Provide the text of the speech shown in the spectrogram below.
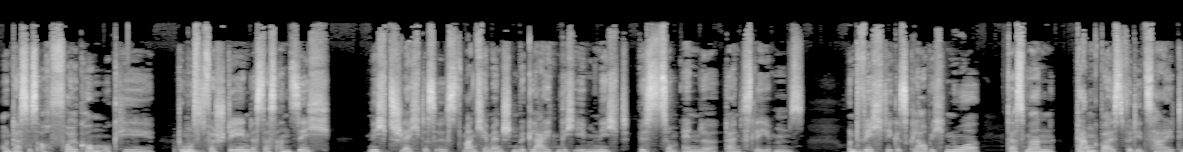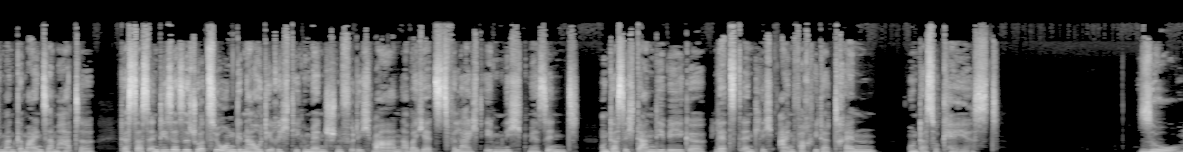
Und das ist auch vollkommen okay. Du musst verstehen, dass das an sich nichts Schlechtes ist. Manche Menschen begleiten dich eben nicht bis zum Ende deines Lebens. Und wichtig ist, glaube ich, nur, dass man dankbar ist für die Zeit, die man gemeinsam hatte, dass das in dieser Situation genau die richtigen Menschen für dich waren, aber jetzt vielleicht eben nicht mehr sind. Und dass sich dann die Wege letztendlich einfach wieder trennen und das okay ist. So,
